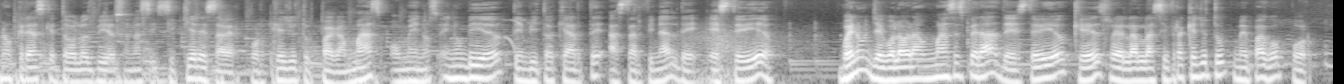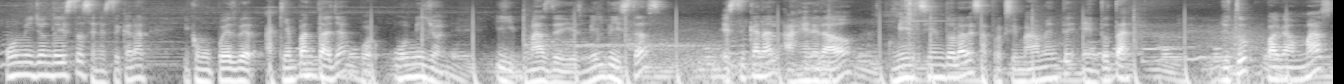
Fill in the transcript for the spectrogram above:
no creas que todos los videos son así. Si quieres saber por qué YouTube paga más o menos en un video, te invito a quedarte hasta el final de este video. Bueno, llegó la hora más esperada de este video que es revelar la cifra que YouTube me pagó por un millón de vistas en este canal. Y como puedes ver aquí en pantalla por un millón y más de 10 mil vistas este canal ha generado 1100 dólares aproximadamente en total. YouTube paga más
